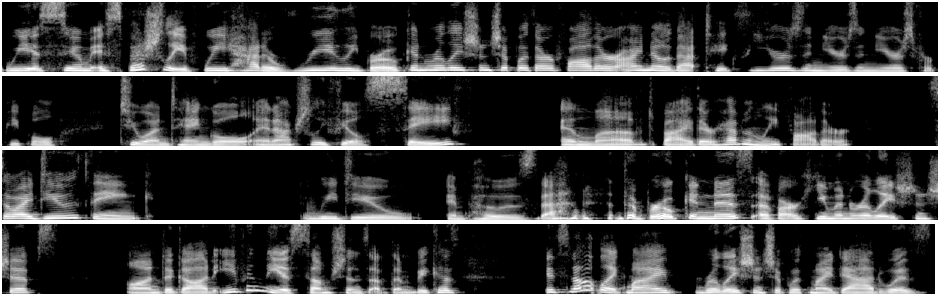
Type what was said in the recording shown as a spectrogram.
We assume, especially if we had a really broken relationship with our father, I know that takes years and years and years for people to untangle and actually feel safe and loved by their heavenly father. So I do think we do impose that the brokenness of our human relationships onto God, even the assumptions of them, because it's not like my relationship with my dad was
